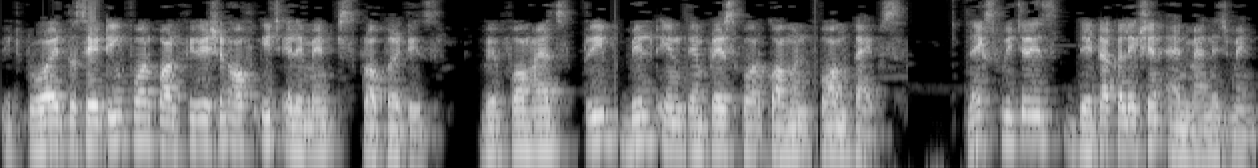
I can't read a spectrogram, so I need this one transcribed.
It provides the setting for configuration of each element's properties. Webform has pre-built-in templates for common form types. Next feature is data collection and management.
